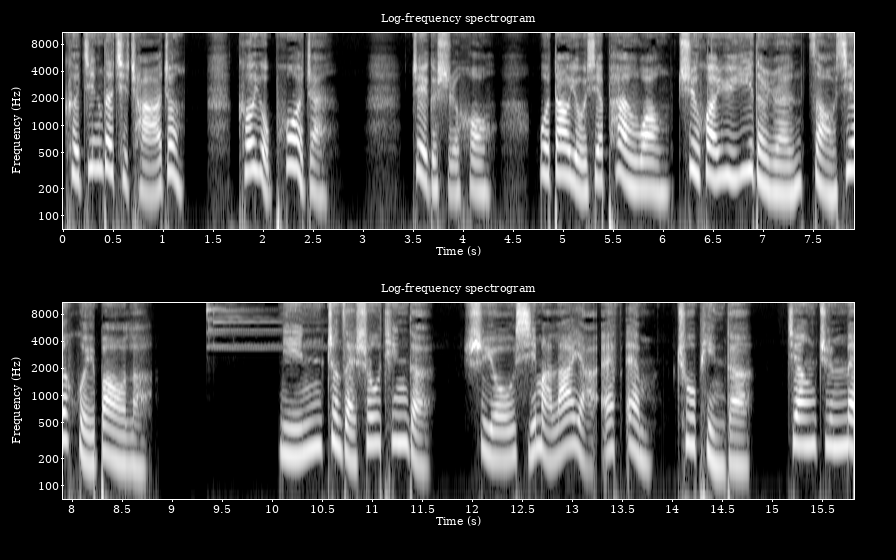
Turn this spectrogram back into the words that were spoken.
可经得起查证，可有破绽。这个时候，我倒有些盼望去换御医的人早些回报了。您正在收听的是由喜马拉雅 FM 出品的《将军妹》。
